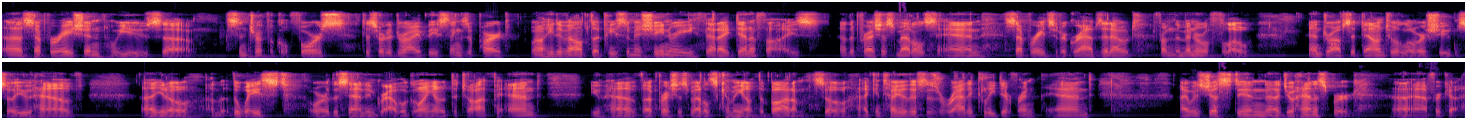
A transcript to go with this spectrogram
uh, separation, we use uh, centrifugal force to sort of drive these things apart. Well, he developed a piece of machinery that identifies uh, the precious metals and separates it or grabs it out from the mineral flow and drops it down to a lower chute. So you have, uh, you know, the waste or the sand and gravel going out the top, and you have uh, precious metals coming out the bottom. So I can tell you this is radically different. And I was just in uh, Johannesburg, uh, Africa,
